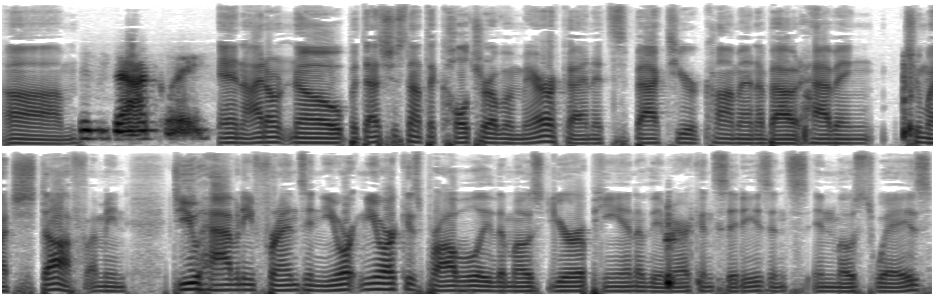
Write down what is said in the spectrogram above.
Um, Exactly. and I don't know, but that's just not the culture of America. And it's back to your comment about having too much stuff. I mean, do you have any friends in New York? New York is probably the most European of the American cities in in most ways.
